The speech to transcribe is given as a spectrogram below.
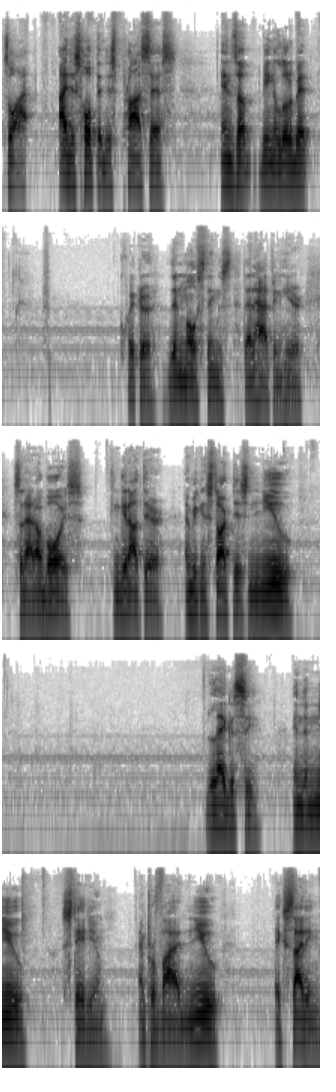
So I, I just hope that this process ends up being a little bit quicker than most things that happen here so that our boys can get out there and we can start this new legacy in the new stadium and provide new, exciting,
